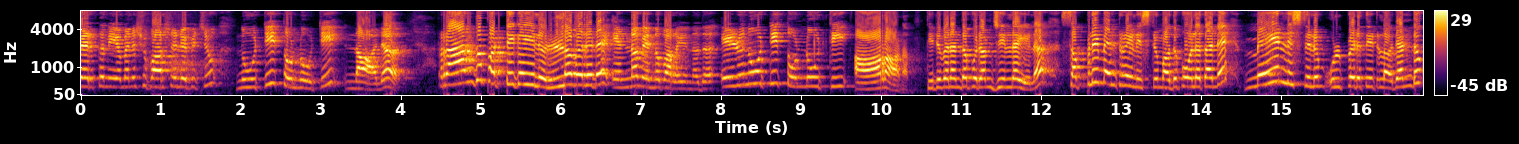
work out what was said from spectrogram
പേർക്ക് നിയമന ശുപാർശ ലഭിച്ചു? നൂറ്റി തൊണ്ണൂറ്റി നാല് റാങ്ക് പട്ടികയിലുള്ളവരുടെ എണ്ണം എന്ന് പറയുന്നത് എഴുന്നൂറ്റി തൊണ്ണൂറ്റി ആറാണ് തിരുവനന്തപുരം ജില്ലയിൽ സപ്ലിമെന്ററി ലിസ്റ്റും അതുപോലെ തന്നെ മെയിൻ ലിസ്റ്റിലും ഉൾപ്പെടുത്തിയിട്ടുള്ള രണ്ടും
